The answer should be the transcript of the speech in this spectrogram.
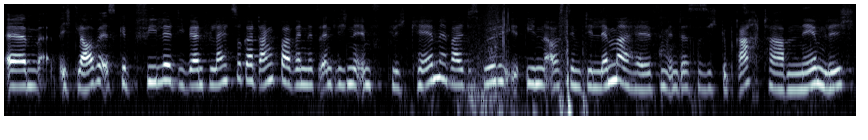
Ähm, ich glaube, es gibt viele, die wären vielleicht sogar dankbar, wenn jetzt endlich eine Impfpflicht käme, weil das würde ihnen aus dem Dilemma helfen, in das sie sich gebracht haben, nämlich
